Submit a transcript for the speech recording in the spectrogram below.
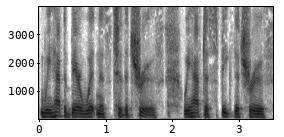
we have to bear witness to the truth. We have to speak the truth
